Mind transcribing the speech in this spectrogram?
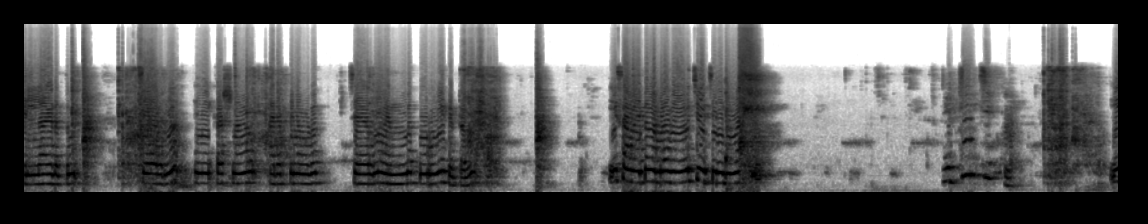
എല്ലായിടത്തും ചേർന്ന് ഈ കഷ്ണങ്ങൾ അരപ്പിനോട് ചേർന്ന് വെന്ത് കുറുകി കിട്ടണം. ഈ സമയത്ത് നമ്മൾ വേവിച്ച് വെച്ചിരിക്കുന്ന ഈ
